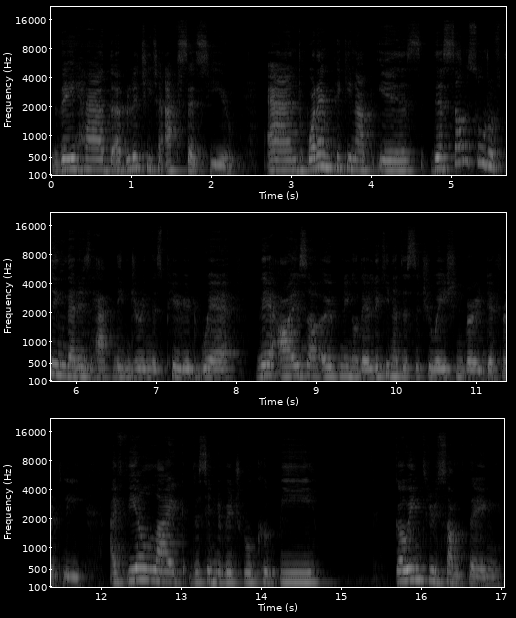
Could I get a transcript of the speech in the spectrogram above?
they had the ability to access you. And what I'm picking up is there's some sort of thing that is happening during this period where their eyes are opening or they're looking at the situation very differently. I feel like this individual could be going through something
